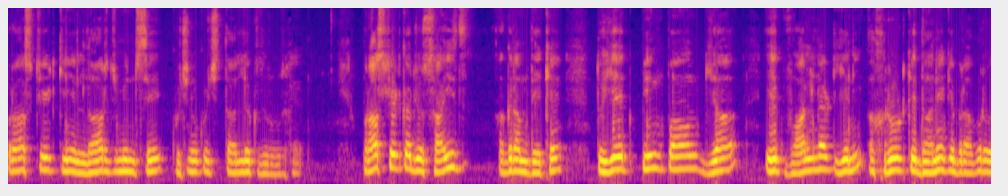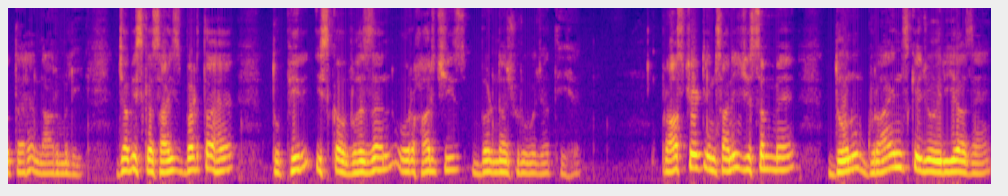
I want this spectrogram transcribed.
پراسٹیٹ کی انلارجمنٹ سے کچھ نہ کچھ تعلق ضرور ہے۔ پراسٹیٹ کا جو سائز اگر ہم دیکھیں تو یہ ایک پنگ پونگ یا ایک والنٹ یعنی اخروٹ کے دانے کے برابر ہوتا ہے نارملی جب اس کا سائز بڑھتا ہے تو پھر اس کا وزن اور ہر چیز بڑھنا شروع ہو جاتی ہے۔ پراسٹیٹ انسانی جسم میں دونوں گرائنز کے جو ایریاز ہیں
